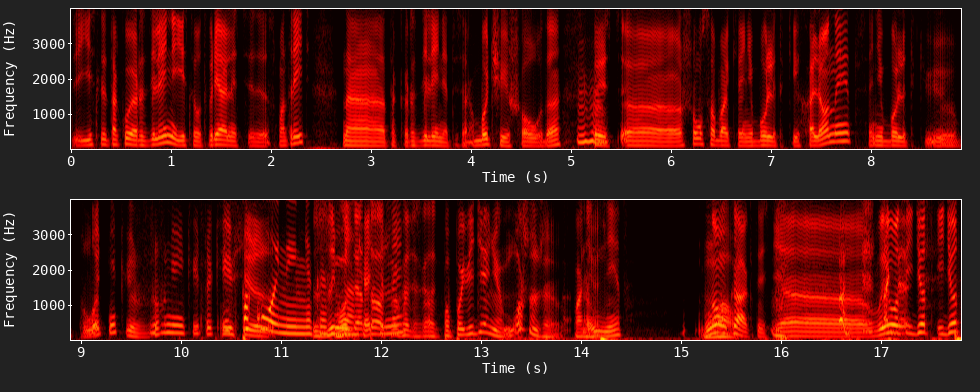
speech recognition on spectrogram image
Если такое разделение, если вот в реальности смотреть на такое разделение, то есть рабочие шоу, да, угу. то есть э, шоу собаки, они более такие холеные, то есть они более такие плотненькие, жирненькие такие. И спокойные, мне кажется. Замечательные. Вот я сказать. По поведению можно же понять? Нет. Ну Вау. как, то есть я, вы вот идет, идет,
